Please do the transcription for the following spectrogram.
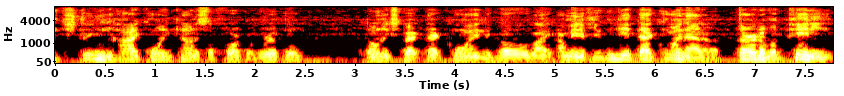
extremely high coin count. It's a fork of Ripple. Don't expect that coin to go like, I mean, if you can get that coin at a third of a penny,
